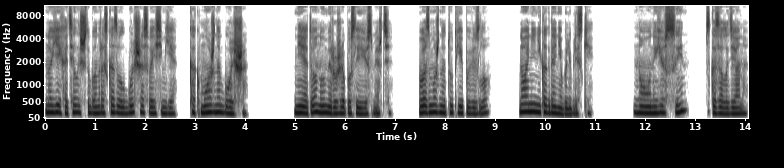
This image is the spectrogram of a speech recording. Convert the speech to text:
Но ей хотелось, чтобы он рассказывал больше о своей семье, как можно больше. Нет, он умер уже после ее смерти. Возможно, тут ей повезло, но они никогда не были близки. Но он ее сын, сказала Диана.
